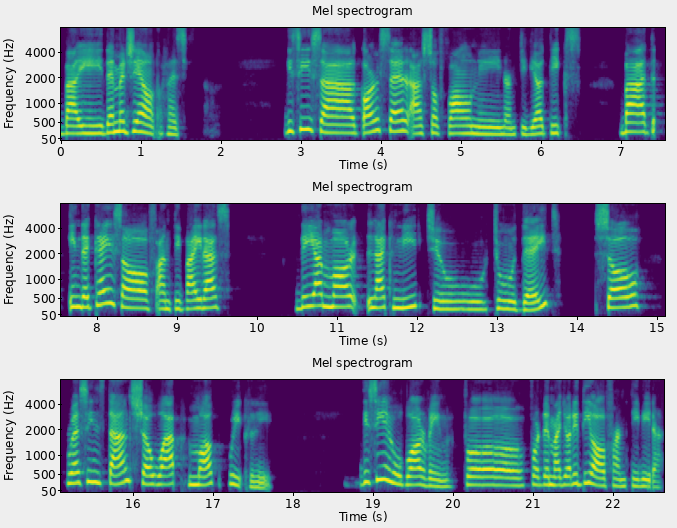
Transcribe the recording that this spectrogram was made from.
by damaging resistance. This is a concept also found in antibiotics, but in the case of antivirals, they are more likely to, to date, so resistance show up more quickly. This is worrying for, for the majority of antivirals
